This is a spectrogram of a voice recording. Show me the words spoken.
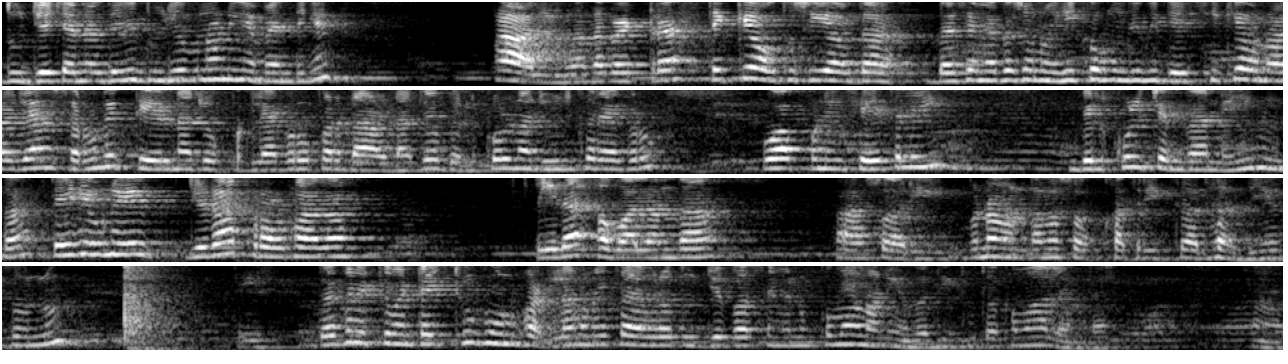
ਦੂਜੇ ਚੈਨਲ ਤੇ ਵੀ ਵੀਡੀਓ ਬਣਾਉਣੀਆਂ ਪੈਂਦੀਆਂ। ਆਲੂਆਂ ਦਾ ਬੈਟਰ ਹੈ, ਤੇ ਘਿਓ ਤੁਸੀਂ ਆਪਦਾ, ਵੈਸੇ ਮੈਂ ਤਾਂ ਤੁਹਾਨੂੰ ਇਹੀ ਕਹੂੰਗੀ ਵੀ ਦੇਸੀ ਘਿਓ ਨਾਲ ਜਾਂ ਸਰੋਂ ਦੇ ਤੇਲ ਨਾਲ ਚੋਪੜ ਲਿਆ ਕਰੋ, ਪਰ ਡਾਲਡਾ ਘਿਓ ਬਿਲਕੁਲ ਨਾ ਯੂਜ਼ ਕਰਿਆ ਕਰੋ। ਉਹ ਆਪਣੀ ਸਿਹਤ ਲਈ ਬਿਲਕੁਲ ਚੰਗਾ ਨਹੀਂ ਹੁੰਦਾ। ਤੇ ਇਹ ਹੁਣ ਇਹ ਜਿਹੜਾ ਪਰੌਠਾ ਹੈਗਾ, ਇਹਦਾ ਉਬਾਲਣ ਦਾ ਆ ਸੌਰੀ ਬਣਾਉਣ ਦਾ ਮੈਂ ਸੌਖਾ ਤਰੀਕਾ ਦੱਸਦੀ ਆ ਤੁਹਾਨੂੰ। ਤੇ ਗਗਨ, ਇੱਕ ਮਿੰਟ, ਇੱਥੋਂ ਫੋਨ ਫੜ ਲੈ, ਹੁਣੇ ਕੈਮਰਾ ਦੂਜੇ ਪਾਸੇ ਮੈਨੂੰ ਘੁਮਾਉਣਾ ਨਹੀਂ ਆਉਂਦਾ, ਦੀਪੂ ਤਾਂ ਘੁਮਾ ਲੈਂਦਾ। ਹਾਂ,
